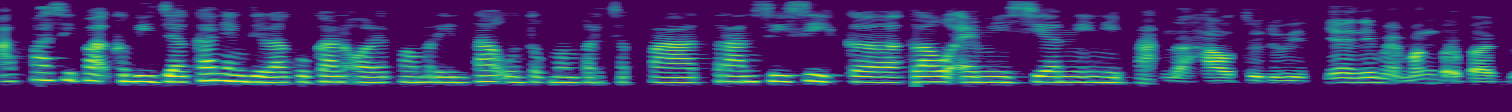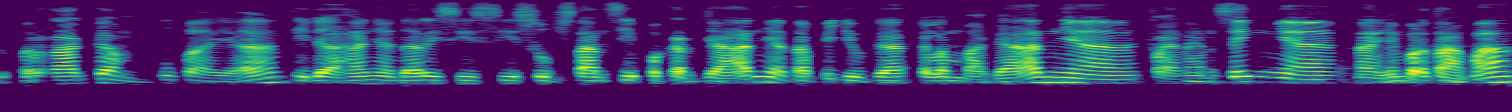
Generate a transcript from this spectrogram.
apa sih Pak kebijakan yang dilakukan oleh pemerintah untuk mempercepat transisi ke low emission ini Pak? Nah, how to do it-nya ini memang berbagai, beragam upaya, tidak hanya dari sisi substansi pekerjaannya tapi juga kelembagaannya, financingnya. Nah, yang pertama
